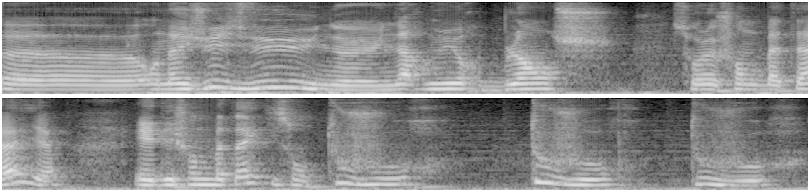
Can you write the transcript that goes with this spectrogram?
Euh, on a juste vu une, une armure blanche sur le champ de bataille, et des champs de bataille qui sont toujours, toujours, toujours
